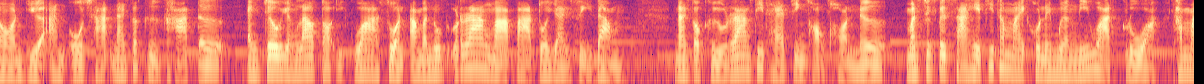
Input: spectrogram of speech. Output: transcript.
นอนเหยื่ออันโอชะนั้นก็คือคาเตอร์แองเจลยังเล่าต่ออีกว่าส่วนอมนุษย์ร่างหมาป่าตัวใหญ่สีดำนั่นก็คือร่างที่แท้จริงของคอนเนอร์ มันจึงเป็นสาเหตุที่ทำไมคนในเมืองนี้หวาดกลัวทำไม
